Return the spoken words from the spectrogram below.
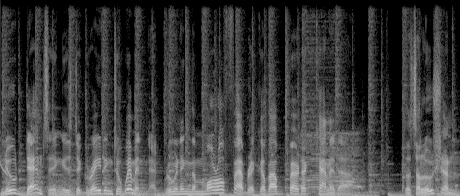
Nude dancing is degrading to women and ruining the moral fabric of Alberta, Canada. The solution?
